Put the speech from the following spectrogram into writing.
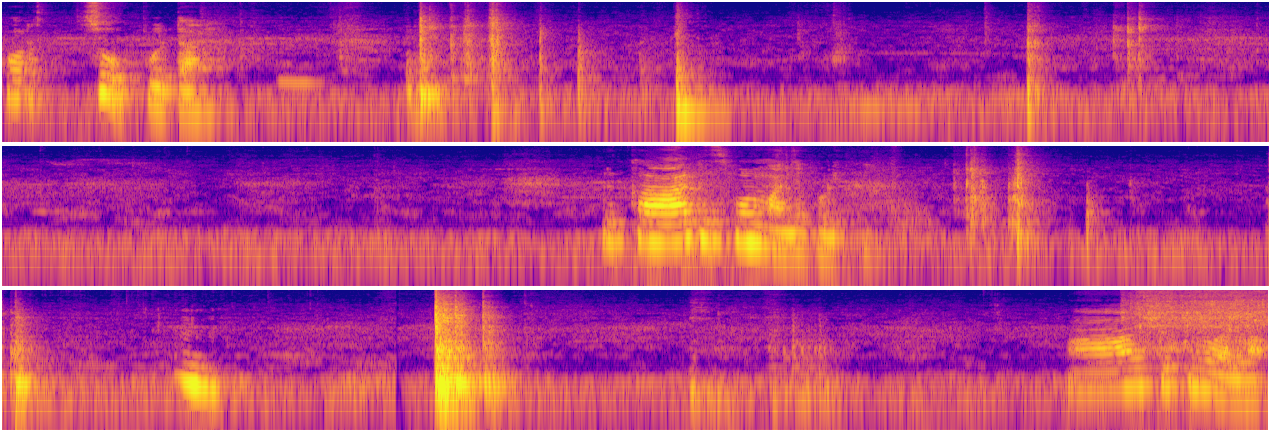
കുറച്ച് ഉപ്പ് ഇട്ടാ ഒരു കാൽ ടീസ്പൂൺ മഞ്ഞൾപ്പൊടി. ആവശ്യത്തിന് വെള്ളം.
